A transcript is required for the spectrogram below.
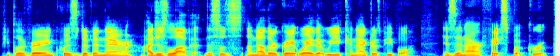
People are very inquisitive in there. I just love it. This is another great way that we connect with people is in our Facebook group.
